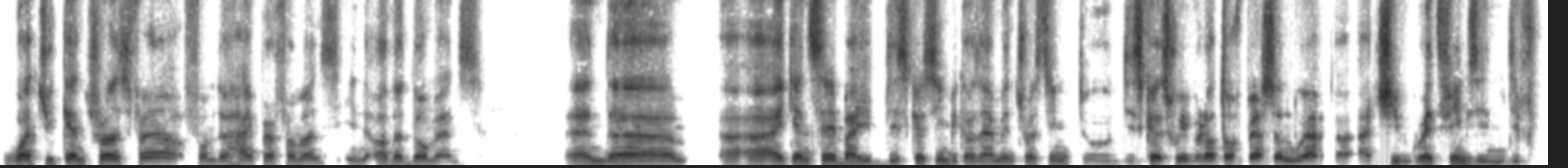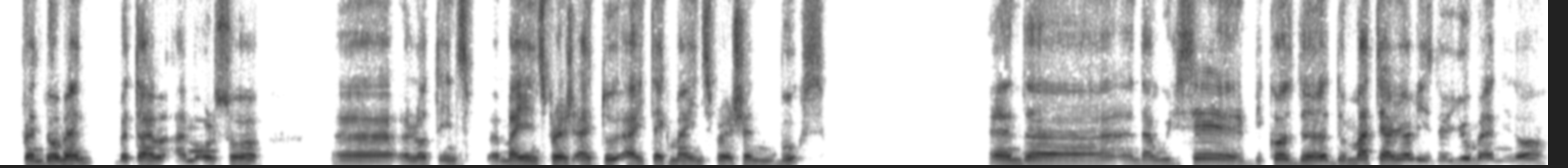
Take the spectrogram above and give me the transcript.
what you can transfer from the high performance in other domains and um, I, I, can say by discussing because i'm interested to discuss with a lot of person who have uh, achieved great things in different domain but i'm, I'm also uh, a lot in my inspiration. I, to, I take my inspiration in books, and uh, and I will say because the the material is the human, you know,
